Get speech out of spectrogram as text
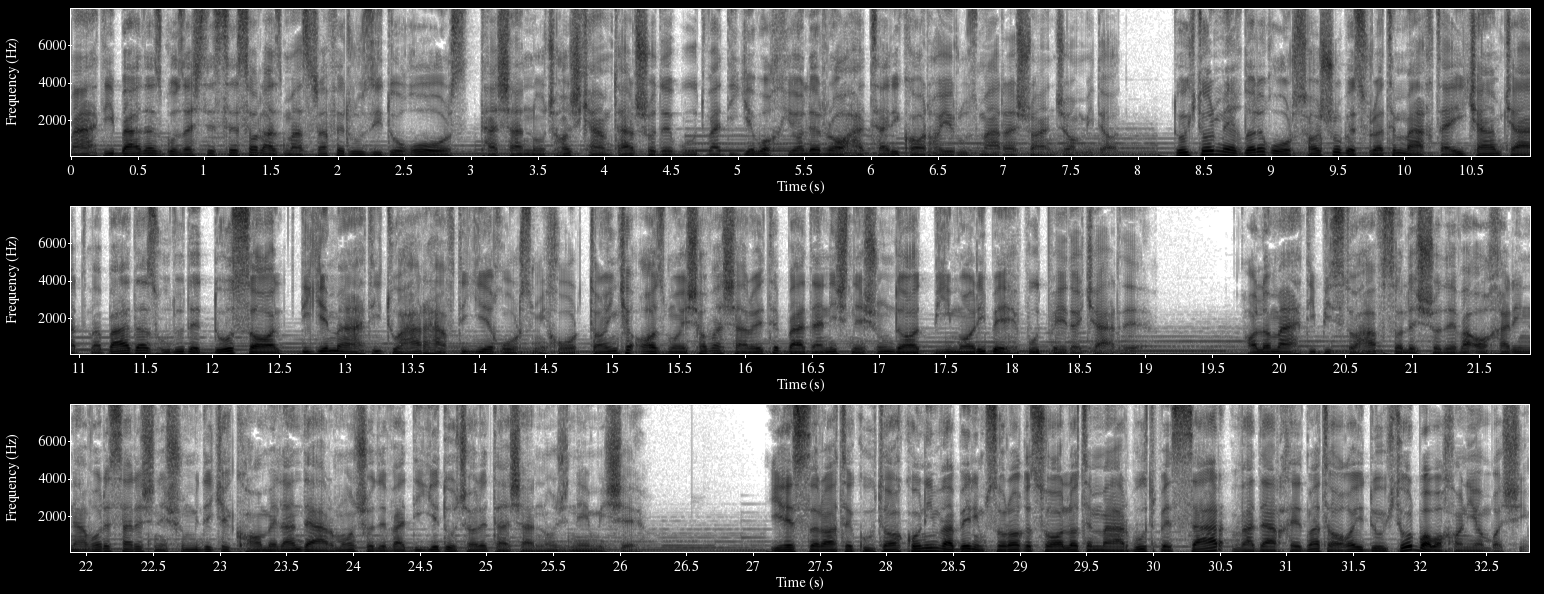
مهدی بعد از گذشت سه سال از مصرف روزی دو قرص تشنجهاش کمتر شده بود و دیگه با خیال راحتتری کارهای روزمرش رو انجام می‌داد. دکتر مقدار قرصهاش رو به صورت مقطعی کم کرد و بعد از حدود دو سال دیگه مهدی تو هر هفته یه قرص می‌خورد تا اینکه آزمایش ها و شرایط بدنیش نشون داد بیماری بهبود پیدا کرده. حالا مهدی 27 سالش شده و آخرین نوار سرش نشون میده که کاملا درمان شده و دیگه دچار تشنج نمیشه. یه استراحت کوتاه کنیم و بریم سراغ سوالات مربوط به سر و در خدمت آقای دکتر بابا خانیان باشیم.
